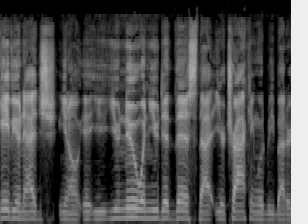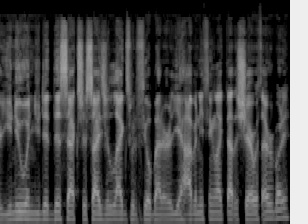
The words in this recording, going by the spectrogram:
gave you an edge you know it, you, you knew when you did this that your tracking would be better you knew when you did this exercise your legs would feel better. You have anything like that to share with everybody?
